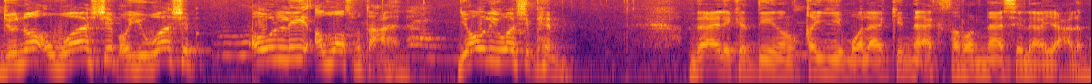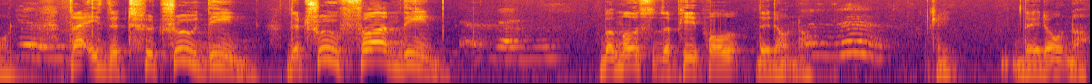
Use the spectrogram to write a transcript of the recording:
do not worship or you worship only Allah subhanahu wa ta'ala. You only worship Him. ذلك الدين القيم ولكن أكثر الناس لا يعلمون That is the true, true deen, the true firm deen. But most of the people, they don't know. Okay? They don't know.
